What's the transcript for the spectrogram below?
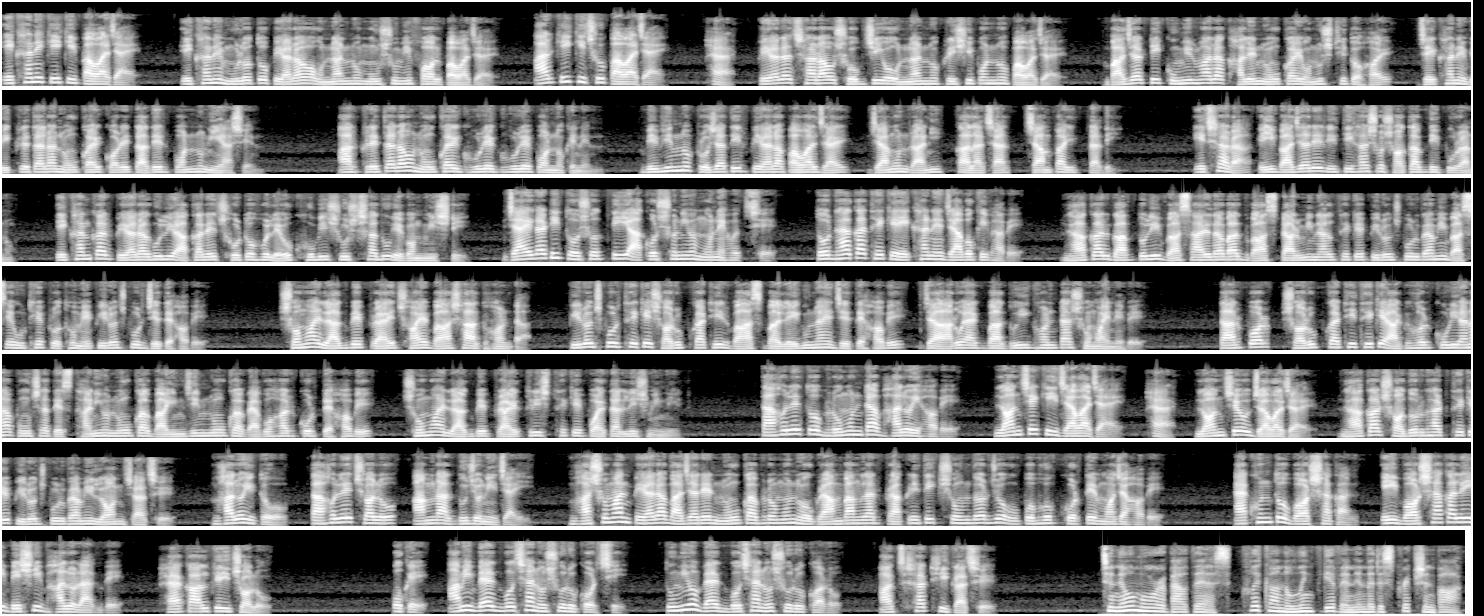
এখানে কি কি পাওয়া যায়? এখানে মূলত পেয়ারা ও অন্যান্য মৌসুমি ফল পাওয়া যায়। আর কি কিছু পাওয়া যায়? হ্যাঁ পেয়ারা ছাড়াও সবজি ও অন্যান্য কৃষিপণ্য পাওয়া যায়। বাজারটি কুমিরমারা খালে নৌকায় অনুষ্ঠিত হয় যেখানে বিক্রেতারা নৌকায় করে তাদের পণ্য নিয়ে আসেন। আর ক্রেতারাও নৌকায় ঘুরে ঘুরে পণ্য কেনেন। বিভিন্ন প্রজাতির পেয়ারা পাওয়া যায় যেমন রানী কালাচাঁদ চাম্পা ইত্যাদি। এছাড়া এই বাজারের ইতিহাসও শতাব্দী পুরানো। এখানকার পেয়ারাগুলি আকারে ছোট হলেও খুবই সুস্বাদু এবং মিষ্টি। জায়গাটি তো সত্যিই আকর্ষণীয় মনে হচ্ছে। তো ঢাকা থেকে এখানে যাব কীভাবে? ঢাকার গাবতলি বা সায়দাবাদ বাস টার্মিনাল থেকে পিরোজপুরগামী বাসে উঠে প্রথমে পিরোজপুর যেতে হবে। সময় লাগবে প্রায় ছয় বা সাত ঘণ্টা। পিরোজপুর থেকে স্বরূপকাঠির বাস বা লেগুনায় যেতে হবে যা আরও এক বা দুই ঘণ্টা সময় নেবে। তারপর স্বরূপকাঠি থেকে আটঘর কুড়িয়ানা পৌঁছাতে স্থানীয় নৌকা বা ইঞ্জিন নৌকা ব্যবহার করতে হবে সময় লাগবে প্রায় ত্রিশ থেকে পঁয়তাল্লিশ মিনিট। তাহলে তো ভ্রমণটা ভালোই হবে। লঞ্চে কি যাওয়া যায়? হ্যাঁ লঞ্চেও যাওয়া যায়। ঢাকার সদরঘাট থেকে পিরোজপুরগামী লঞ্চ আছে। ভালোই তো। তাহলে চলো আমরা দুজনই যাই। ভাসমান পেয়ারা বাজারের নৌকা ভ্রমণ ও গ্রাম বাংলার প্রাকৃতিক সৌন্দর্য উপভোগ করতে মজা হবে। এখন তো বর্ষাকাল এই বর্ষাকালেই বেশি ভালো লাগবে। হ্যাঁ কালকেই চলো। ওকে আমি ব্যাগ গোছানো শুরু করছি। তুমিও ব্যাগ গোছানো শুরু করো। আচ্ছা ঠিক আছে। To know more about this, click on the link given in the description box.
